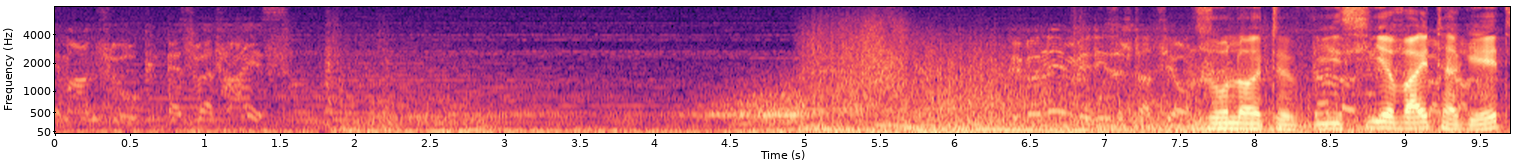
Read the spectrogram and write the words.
im Anflug. Es wird heiß. Übernehmen wir diese Station. So Leute, wie es hier weitergeht,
